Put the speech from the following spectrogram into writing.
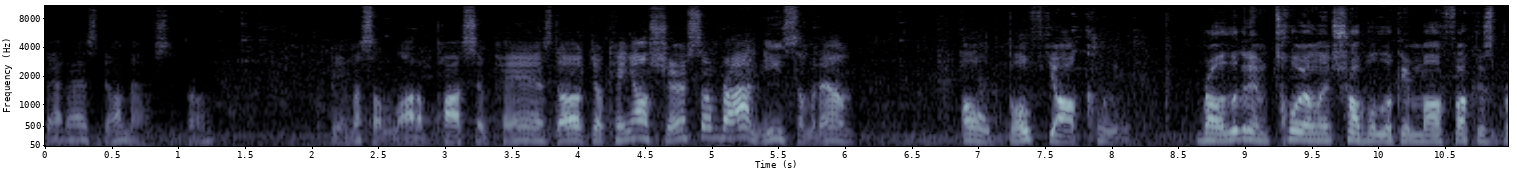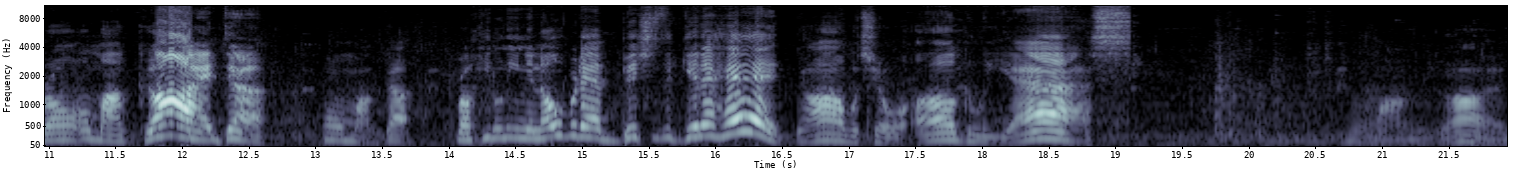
Badass dumbass, dog. Damn, that's a lot of pots and pans, dog. Yo, can y'all share some, bro? I need some of them. Oh, both y'all clean. Bro, look at them toiling trouble looking motherfuckers, bro. Oh my god. Oh my god. Bro, he leaning over that bitch to get ahead. God, with your ugly ass. Oh my god.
